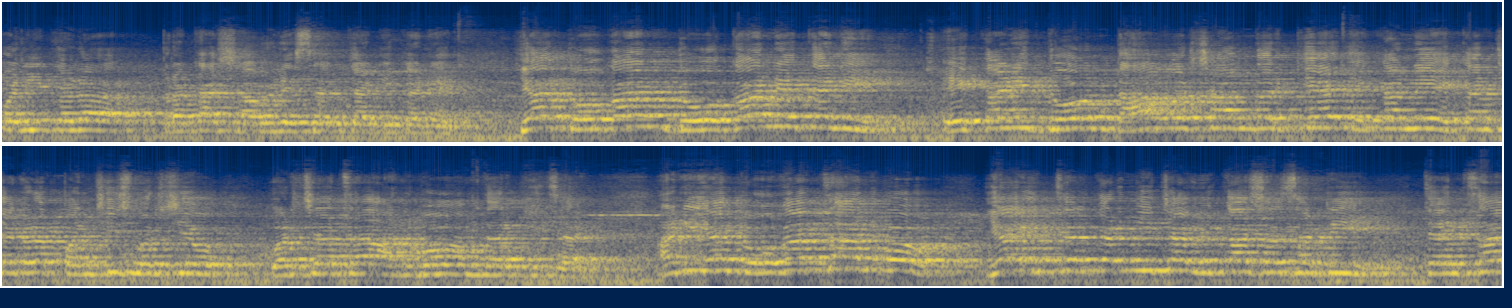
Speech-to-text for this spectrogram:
पलीकडं प्रकाश आवडे साहेब त्या ठिकाणी आहेत. या दोघां दोघा नेत्यांनी एकाने दोन दहा वर्ष आमदारकी आहेत एकाने एकांच्याकडे पंचवीस वर्ष वर्षाचा अनुभव आमदारकीचा आहे. आणि या दोघांचा अनुभव या इचलकरंजीच्या विकासासाठी त्यांचा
